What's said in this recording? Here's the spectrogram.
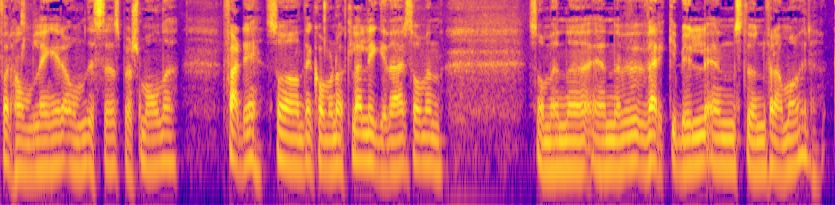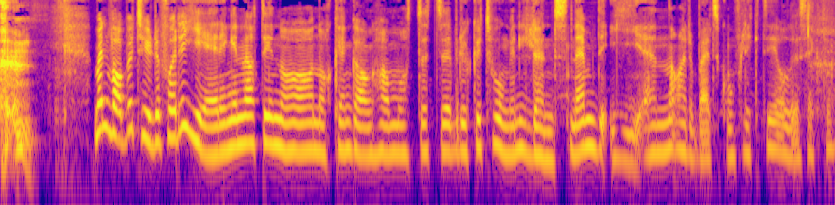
forhandlinger om disse spørsmålene ferdig. Så det kommer nok til å ligge der som en som en, en verkebyll en stund framover. Men hva betyr det for regjeringen at de nå nok en gang har måttet bruke tvungen lønnsnemnd i en arbeidskonflikt i oljesektoren?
